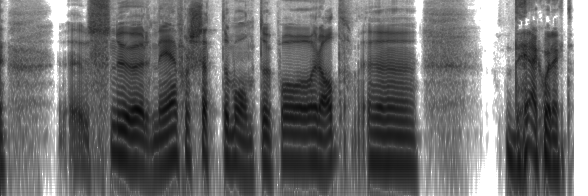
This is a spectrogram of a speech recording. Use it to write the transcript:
eh, snør ned for sjette måned på rad. Eh, Det er korrekt.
